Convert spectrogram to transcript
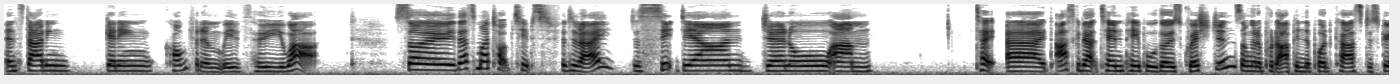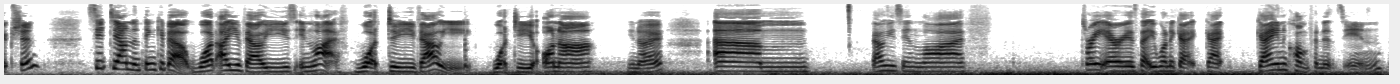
And starting getting confident with who you are. So that's my top tips for today. Just sit down, journal, um, t- uh, ask about 10 people those questions. I'm going to put up in the podcast description sit down and think about what are your values in life? What do you value? What do you honor? You know, um, values in life, three areas that you want to get, get, gain confidence in,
